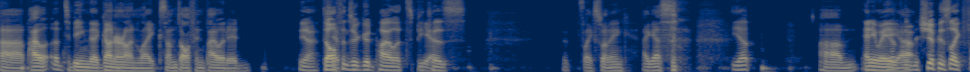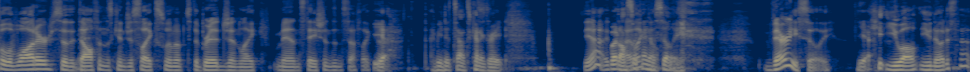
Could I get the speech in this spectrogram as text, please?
uh pilot uh, to being the gunner on like some dolphin piloted yeah dolphins are good pilots Yeah. because it's like swimming i guess. Yep, um anyway yep, uh, the ship is like full of water so that Yeah. dolphins can just like swim up to the bridge and like man stations and stuff like that. Yeah i mean it sounds kind of great. Yeah it- but also like kind of silly. Very silly. Yeah. you all you noticed that?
